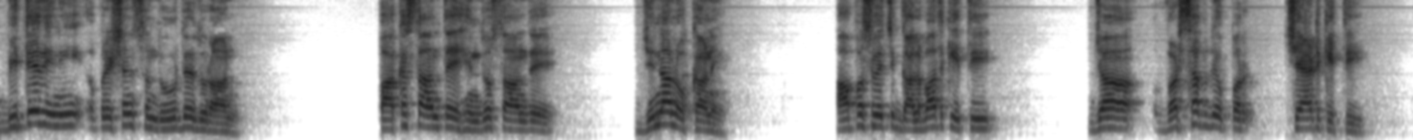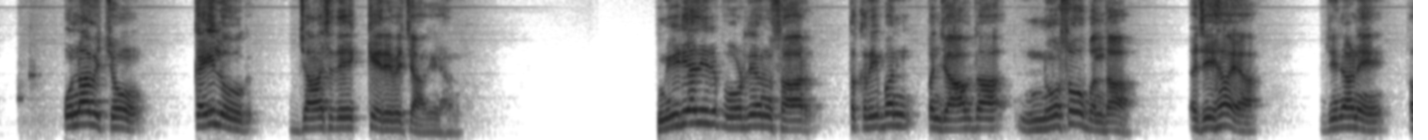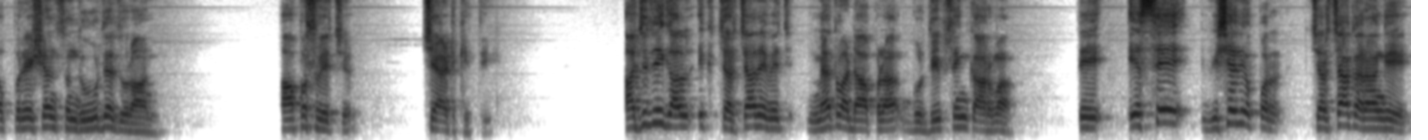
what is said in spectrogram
ਬੀਤੇ ਦਿਨੀ ਆਪਰੇਸ਼ਨ ਸੰਦੂਰ ਦੇ ਦੌਰਾਨ ਪਾਕਿਸਤਾਨ ਤੇ ਹਿੰਦੁਸਤਾਨ ਦੇ ਜਿਨ੍ਹਾਂ ਲੋਕਾਂ ਨੇ ਆਪਸ ਵਿੱਚ ਗੱਲਬਾਤ ਕੀਤੀ ਜਾਂ WhatsApp ਦੇ ਉੱਪਰ ਚੈਟ ਕੀਤੀ, ਉਹਨਾਂ ਵਿੱਚੋਂ ਕਈ ਲੋਕ ਜਾਂਚ ਦੇ ਘੇਰੇ ਵਿੱਚ ਆ ਗਏ ਹਨ। ਮੀਡੀਆ ਦੀ ਰਿਪੋਰਟ ਦੇ ਅਨੁਸਾਰ ਤਕਰੀਬਨ ਪੰਜਾਬ ਦਾ 900 ਬੰਦਾ ਅਜਿਹਾ ਆ ਜਿਨ੍ਹਾਂ ਨੇ ਆਪਰੇਸ਼ਨ ਸੰਦੂਰ ਦੇ ਦੌਰਾਨ ਆਪਸ ਵਿੱਚ ਚੈਟ ਕੀਤੀ। ਅੱਜ ਦੀ ਗੱਲ ਇੱਕ ਚਰਚਾ ਦੇ ਵਿੱਚ ਮੈਂ ਤੁਹਾਡਾ ਆਪਣਾ ਗੁਰਦੀਪ ਸਿੰਘ ਕਾਰਵਾ ਤੇ ਇਸੇ ਵਿਸ਼ੇ ਦੇ ਉੱਪਰ ਚਰਚਾ ਕਰਾਂਗੇ।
